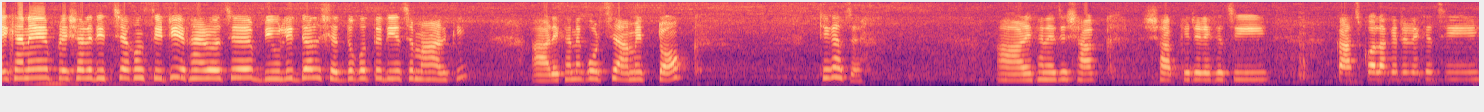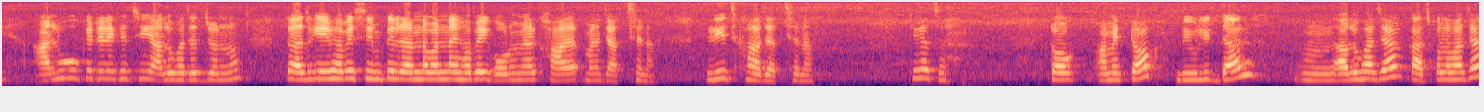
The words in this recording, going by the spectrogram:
এইখানে প্রেশারে দিচ্ছে এখন সিটি, এখানে রয়েছে বিউলির ডাল সেদ্ধ করতে দিয়েছে মা আর কি। আর এখানে করছে আমের টক। ঠিক আছে? আর এখানে যে শাক শাক কেটে রেখেছি, কাঁচকলা কেটে রেখেছি, আলু কেটে রেখেছি, আলু ভাজার জন্য। তো আজকে এইভাবে সিম্পল রান্নাবান্নাই হবে এই গরমে আর খাওয়া মানে যাচ্ছে না, রিচ খাওয়া যাচ্ছে না। ঠিক আছে? টক, আমের টক, বিউলির ডাল আলু ভাজা, কাঁচকলা ভাজা,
